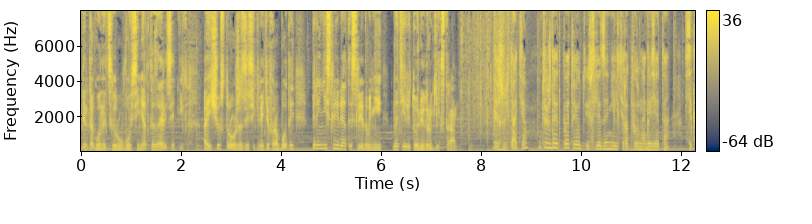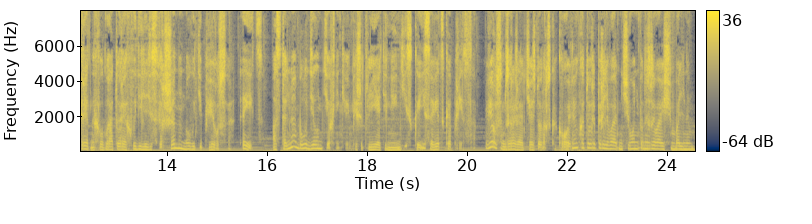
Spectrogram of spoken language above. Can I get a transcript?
Пентагон и ЦРУ вовсе не отказались от них, а еще строже засекретив работы, перенесли ряд исследований на территорию других стран. В результате, утверждает Патриот и вслед за ней литературная газета, в секретных лабораториях выделили совершенно новый тип вируса – AIDS. Остальное было делом техники, пишет влиятельная индийская и советская пресса. Вирусом заражают часть донорской крови, которую переливают ничего не подозревающим больным.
